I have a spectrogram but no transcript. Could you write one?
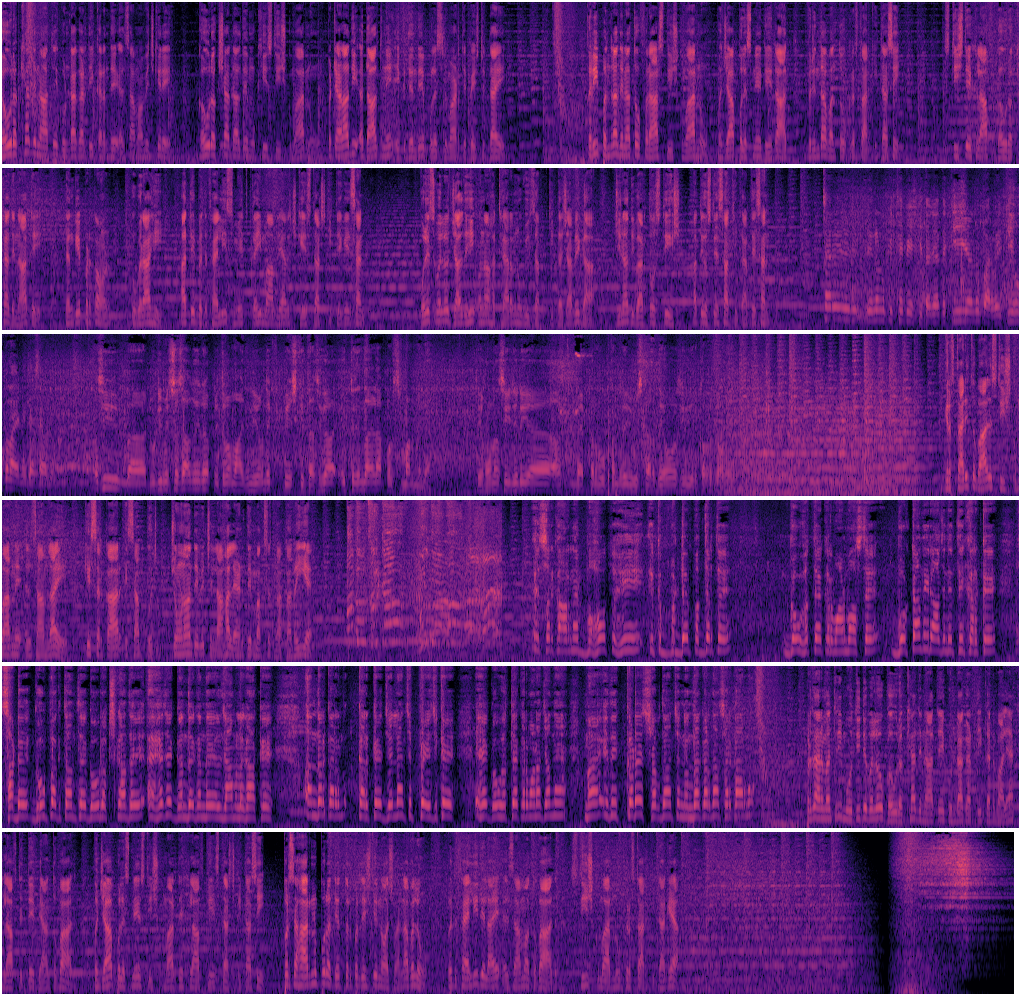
ਗਊ ਰੱਖਿਆ ਦੇ ਨਾਂ ਤੇ ਗੁੰਡਾਗਰਦੀ ਕਰਨ ਦੇ ਇਲਜ਼ਾਮਾਂ ਵਿੱਚ ਘਿਰੇ। ਗਊ ਰੱਖਿਆ ਦਲ ਦੇ ਮੁਖੀ ਸਤੀਸ਼ ਕੁਮਾਰ ਨੂੰ ਪਟਿਆਲਾ ਦੀ ਅਦਾਲਤ ਨੇ ਇੱਕ ਦਿਨ ਦੇ ਪੁਲਿਸ ਰਿਮਾਂਡ ਤੇ ਭੇਜ ਦਿੱਤਾ ਹੈ ਕਰੀਬ 15 ਦਿਨਾਂ ਤੋਂ ਫਰਾਰ ਸਤੀਸ਼ ਕੁਮਾਰ ਨੂੰ ਪੰਜਾਬ ਪੁਲਿਸ ਨੇ ਦੇਰ ਰਾਤ ਵਰਿੰਦਾਵਨ ਤੋਂ ਗ੍ਰਿਫਤਾਰ ਕੀਤਾ ਸੀ। ਸਤੀਸ਼ ਦੇ ਖਿਲਾਫ ਗਊ ਰੱਖਿਆ ਦੇ ਨਾਂ ਤੇ ਦੰਗੇ ਭੜਕਾਉਣ, ਉਗਰਾਹੀ ਅਤੇ ਬਦਫੈਲੀ ਸਮੇਤ ਕਈ ਮਾਮਲਿਆਂ ਵਿੱਚ ਕੇਸ ਦਰਜ ਕੀਤੇ ਗਏ ਸਨ। ਪੁਲਿਸ ਵੱਲੋਂ ਜਲਦ ਹੀ ਉਹਨਾਂ ਹਥਿਆਰਾਂ ਨੂੰ ਵੀ ਜ਼ਬਤ ਕੀਤਾ ਜਾਵੇਗਾ, ਜਿਨ੍ਹਾਂ ਦੀ ਵਰਤੋਂ ਸਤੀਸ਼ ਅਤੇ ਉਸਦੇ ਸਾਥੀ ਕਰਦੇ ਸਨ। ਸਰ ਇਹ- ਇਹਨਾਂ ਨੂੰ ਕਿੱਥੇ ਪੇਸ਼ ਕੀਤਾ ਜਾਏ ਤੇ ਕੀ ਇਹਨਾਂ ਨੂੰ ਕਾਰਵਾਈ ਕੀ ਹੁਕਮ ਆਏ ਨੇ ਜੱਜ ਸਾਹਿਬ ਨੂੰ? ਅਸੀਂ ਡਿਊਟੀ ਮਿਸਟਰ ਸਾਹਿਬ ਦੇ ਜਿਹੜਾ ਪ੍ਰੀਤਮ ਮਹਾਜਨ ਜੀ ਉਹਨਾਂ ਦੇ ਪੇਸ਼ ਕੀਤਾ ਸੀਗਾ। ਇੱਕ ਦਿਨ ਦਾ ਜਿਹੜਾ ਪੁਲਿਸ ਰਿਮਾਂਡ ਮਿਲਿਆ। ਤੇ ਹੁਣ ਅਸੀਂ ਜਿਹੜੀ ਵੈਪਨ ਵੂਪਨ ਜਿਹੜੇ ਯੂਜ਼ ਕਰਦੇ ਉਹ ਅਸੀਂ ਰਿਕਵਰ ਕਰਾਉਣੇ ਗ੍ਰਿਫਤਾਰੀ ਤੋਂ ਬਾਅਦ ਸਤੀਸ਼ ਕੁਮਾਰ ਨੇ ਇਲਜ਼ਾਮ ਲਾਏ ਕਿ ਸਰਕਾਰ ਇਹ ਸਭ ਕੁਝ ਚੋਣਾਂ ਦੇ ਵਿੱਚ ਲਾਹਾ ਲੈਣ ਦੇ ਮਕਸਦ ਨਾਲ ਕਰ ਰਹੀ ਹੈ। ਇਹ ਸਰਕਾਰ ਨੇ ਬਹੁਤ ਹੀ ਇੱਕ ਵੱਡੇ ਪੱਧਰ ਤੇ ਗਊ ਹੱਤਿਆ ਕਰਵਾਉਣ ਵਾਸਤੇ ਵੋਟਾਂ ਦੀ ਰਾਜਨੀਤੀ ਕਰਕੇ ਸਾਡੇ ਗਊ ਭਗਤਾਂ ਤੇ ਗਊ ਰਕਸ਼ਕਾਂ ਤੇ ਇਹੋ ਜਿਹੇ ਗੰਦੇ ਗੰਦੇ ਇਲਜ਼ਾਮ ਲਗਾ ਕੇ ਅੰਦਰ ਕਰਕੇ ਜੇਲ੍ਹਾਂ 'ਚ ਭੇਜ ਕੇ ਇਹ ਗਊ ਹੱਤਿਆ ਕਰਵਾਉਣਾ ਚਾਹੁੰਦੇ ਆ ਮੈਂ ਇਹਦੀ ਕੜੇ ਸ਼ਬਦਾਂ 'ਚ ਨਿੰਦਾ ਕਰਦਾ ਸਰਕਾਰ ਨੂੰ। ਪ੍ਰਧਾਨ ਮੰਤਰੀ ਮੋਦੀ ਦੇ ਵੱਲੋਂ ਗਊ ਰੱਖਿਆ ਦੇ ਨਾਂ ਤੇ ਗੁੰਡਾਗਰਦੀ ਕਰਨ ਵਾਲਿਆਂ ਖਿਲਾਫ ਦਿੱਤੇ ਬਿਆਨ ਤੋਂ ਬਾਅਦ ਪੰਜਾਬ ਪੁਲਿਸ ਨੇ ਸਤੀਸ਼ ਕੁਮਾਰ ਦੇ ਖਿਲਾਫ ਕੇਸ ਦਰਜ ਕੀਤਾ ਸੀ। ਪਰ ਸਹਾਰਨਪੁਰ ਅਤੇ ਉੱਤਰ ਪ੍ਰਦੇਸ਼ ਦੇ ਨੌਜਵਾਨਾਂ ਵੱਲੋਂ ਬਦਫੈਲੀ ਦੇ ਲਾਏ ਇਲਜ਼ਾਮਾਂ ਤੋਂ ਬਾਅਦ ਸਤੀਸ਼ ਕੁਮਾਰ ਨੂੰ ਗ੍ਰਿਫਤਾਰ ਕੀਤਾ ਗਿਆ।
